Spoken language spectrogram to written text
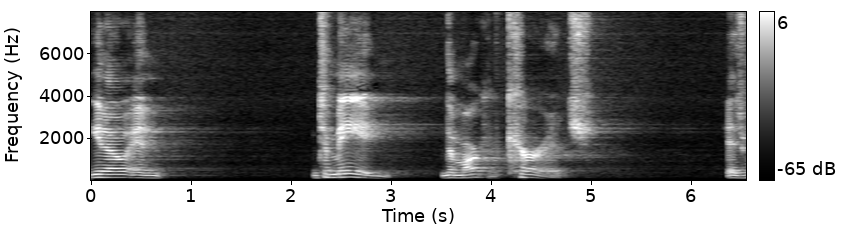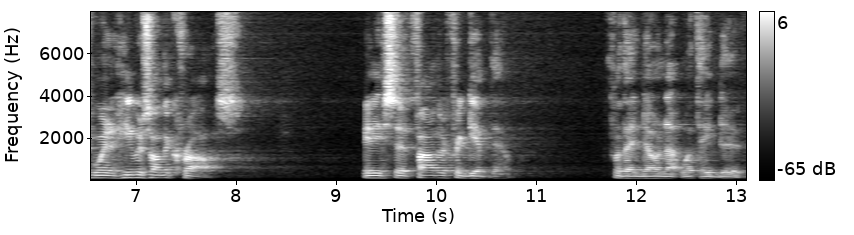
You know, and to me, the mark of courage is when he was on the cross and he said, Father, forgive them, for they know not what they do.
